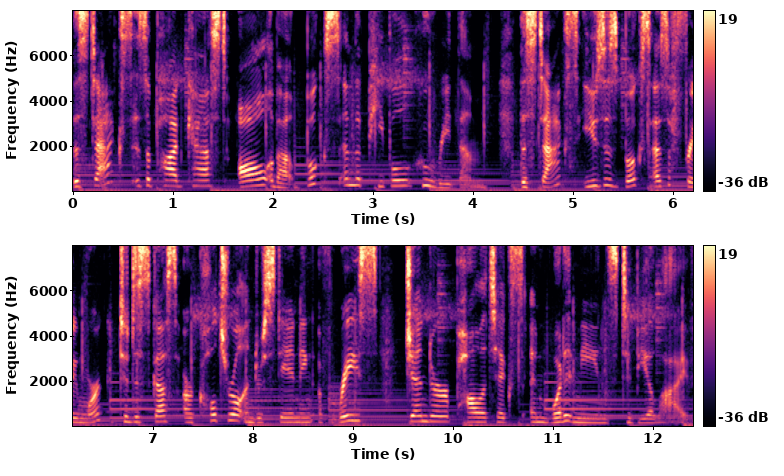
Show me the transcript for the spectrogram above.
The Stacks is a podcast all about books and the people who read them. The Stacks uses books as a framework to discuss our cultural understanding of race, gender, politics, and what it means to be alive.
